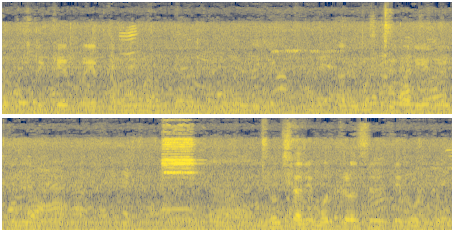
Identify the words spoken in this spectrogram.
ತಪ್ಪಿಸಲಿಕ್ಕೆ ಪ್ರಯತ್ನವನ್ನು ಮಾಡಿದ್ದಾರೆ ಆದರೆ ಮತ್ತೆ ನಾನು ಏನು ಹೇಳ್ತೀನಿ ಇನ್ನೊಂದು ಸಾರಿ ಮರುಕಳಿಸಲಿಕ್ಕೆ ನೋಡ್ತೀವಿ.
